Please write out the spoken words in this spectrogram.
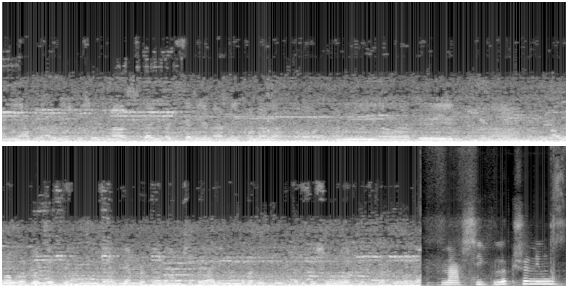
आणि आपल्या गणेश विसर्जनास काही अडचण येणार नाही कोणाला. आणि ते प्रॉपर पद्धतीने होऊन जाईल त्या प्रकारे आमची तयारी मंडळात अतिशय सुरू होते नाशिक लक्ष news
